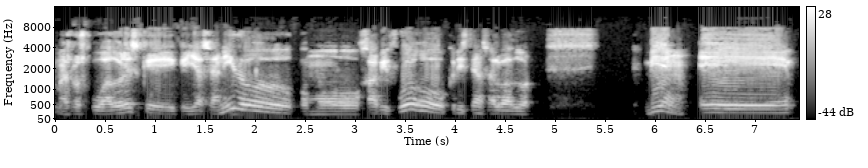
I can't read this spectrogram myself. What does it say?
más los jugadores que, que ya se han ido, como Javi Fuego o Cristian Salvador. Bien, eh,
